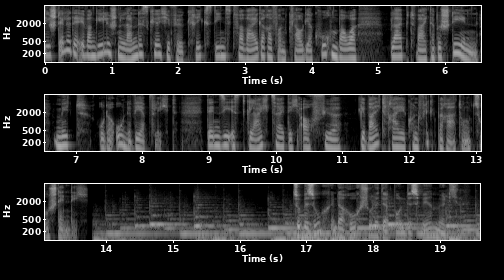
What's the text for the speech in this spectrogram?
Die Stelle der Evangelischen Landeskirche für Kriegsdienstverweigerer von Claudia Kuchenbauer bleibt weiter bestehen, mit oder ohne Wehrpflicht, denn sie ist gleichzeitig auch für gewaltfreie Konfliktberatung zuständig. Zu Besuch in der Hochschule der Bundeswehr München.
